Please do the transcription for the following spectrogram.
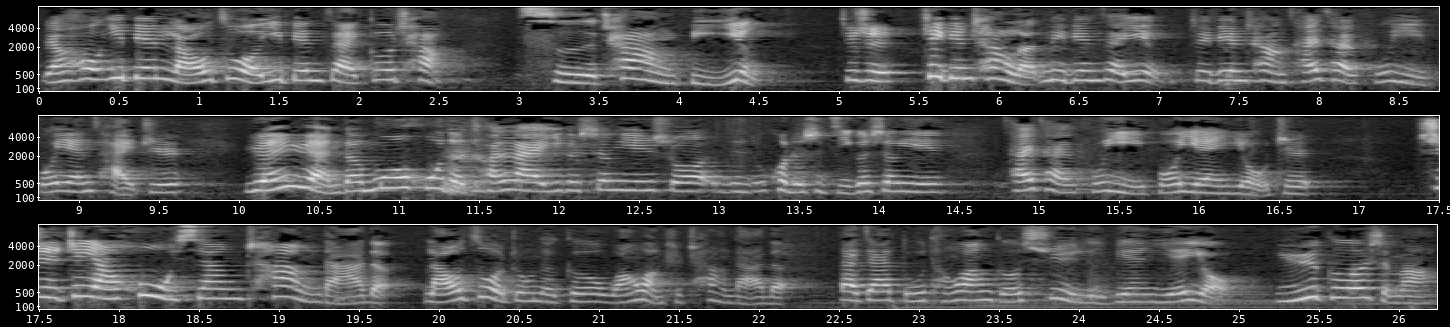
然后一边劳作一边在歌唱，此唱彼应，就是这边唱了，那边在应。这边唱“采采芣以薄言采之”，远远的、模糊的传来一个声音说，或者是几个声音，“采采芣以薄言有之”，是这样互相畅答的。劳作中的歌往往是畅答的。大家读《滕王阁序》里边也有渔歌什么？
